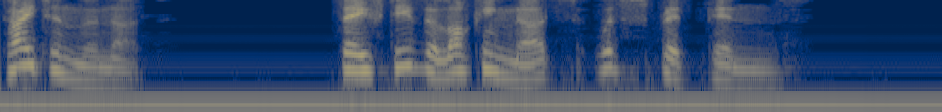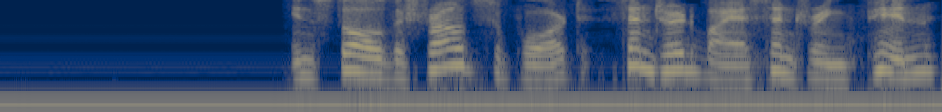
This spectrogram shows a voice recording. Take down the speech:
Tighten the nut. Safety the locking nuts with split pins. Install the shroud support centered by a centering pin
